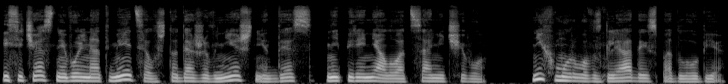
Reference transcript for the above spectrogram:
И сейчас невольно отметил, что даже внешне Десс не перенял у отца ничего. Ни хмурого взгляда из-под лобья,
